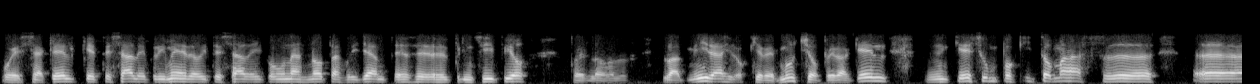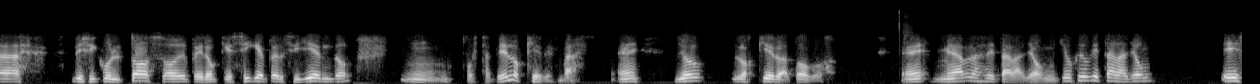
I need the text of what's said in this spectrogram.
pues aquel que te sale primero y te sale con unas notas brillantes desde el principio, pues lo, lo admiras y los quieres mucho, pero aquel mm, que es un poquito más eh, eh, dificultoso, pero que sigue persiguiendo, mm, pues también los quieres más. ¿eh? Yo los quiero a todos. ¿eh? Me hablas de Talayón. Yo creo que Talayón es,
